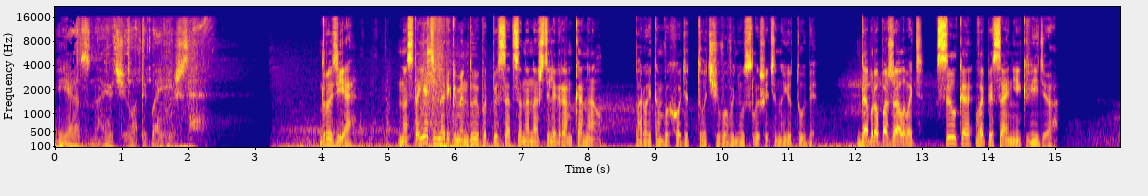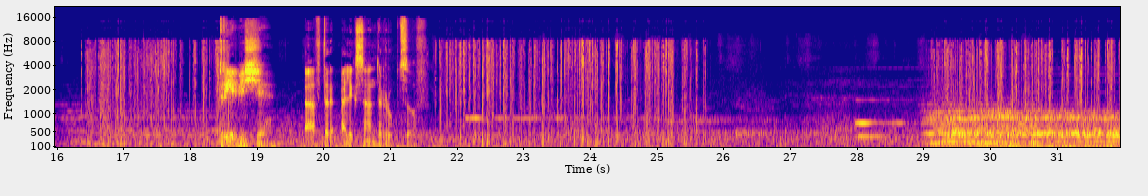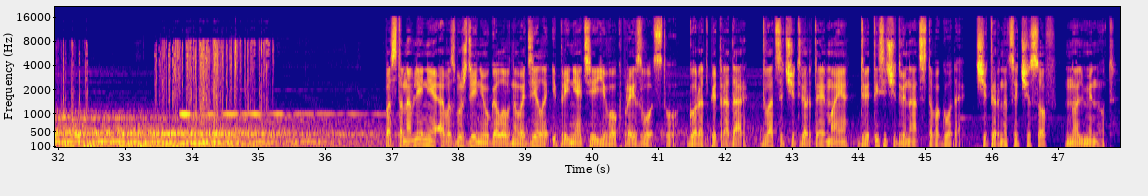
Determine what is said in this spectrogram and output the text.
Я знаю, чего ты боишься. Друзья, настоятельно рекомендую подписаться на наш телеграм-канал. Порой там выходит то, чего вы не услышите на ютубе. Добро пожаловать! Ссылка в описании к видео. Требище. Автор Александр Рубцов. Постановление о возбуждении уголовного дела и принятии его к производству. Город Петродар, 24 мая 2012 года. 14 часов 0 минут.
